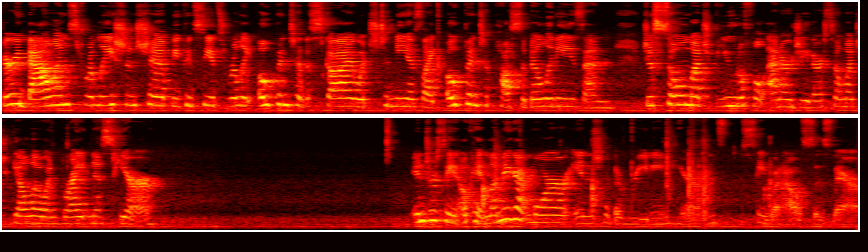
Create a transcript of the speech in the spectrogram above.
very balanced relationship. You can see it's really open to the sky, which to me is like open to possibilities and just so much beautiful energy. There's so much yellow and brightness here. Interesting. Okay, let me get more into the reading here and see what else is there.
